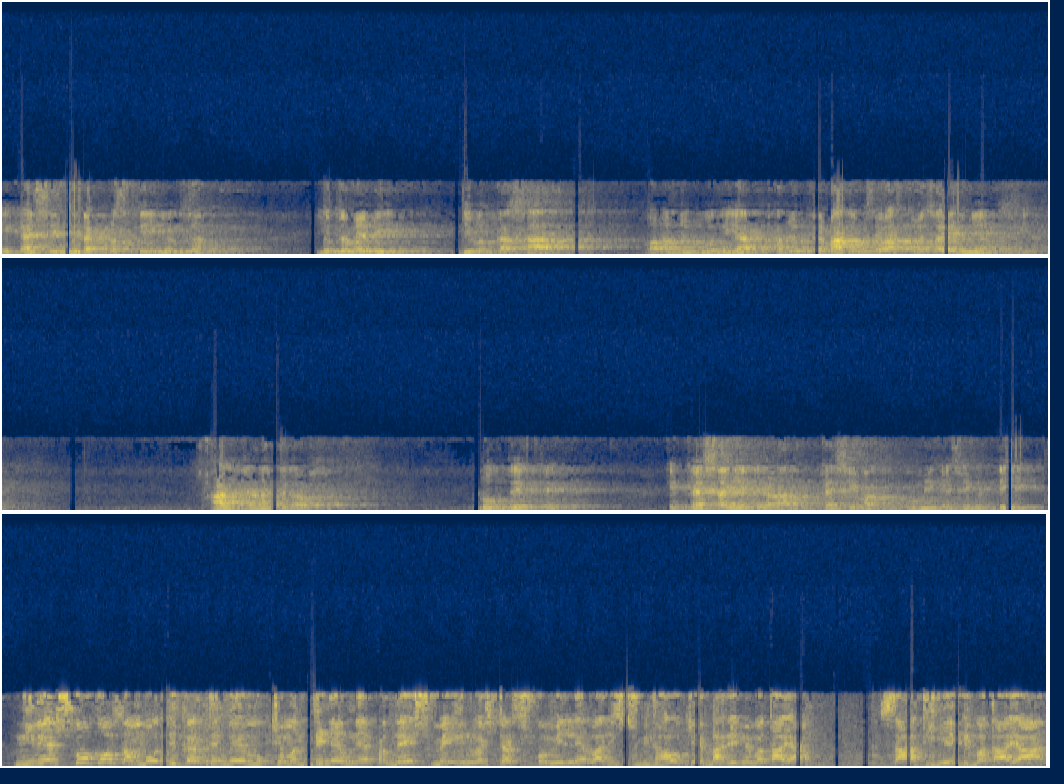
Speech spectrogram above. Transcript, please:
एक ऐसी निकट प्रस्ती युद्ध युद्ध में भी जीवन का सार और अर्जुन को दिया। अर्जुन के माध्यम से वास्तव में सारी दुनिया को दिया। आज हरियाणा की तरफ़ लोग देखते हैं कि कैसा ये हरियाणा, कैसी भूमि कैसी मिट्टी। निवेशकों को संबोधित करते हुए मुख्यमंत्री ने उन्हें प्रदेश में इन्वेस्टर्स को मिलने वाली सुविधाओं के बारे में बताया। साथ ही ये भी बताया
